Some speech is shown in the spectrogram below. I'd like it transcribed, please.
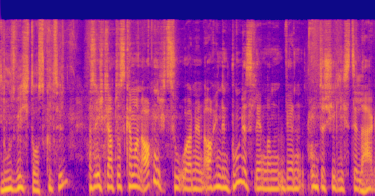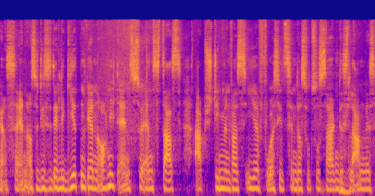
Ludwig Doskozil? Also ich glaube, das kann man auch nicht zuordnen. Auch in den Bundesländern werden unterschiedlichste Lager sein. Also diese Delegierten werden auch nicht eins zu eins das abstimmen, was ihr Vorsitzender sozusagen des Landes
